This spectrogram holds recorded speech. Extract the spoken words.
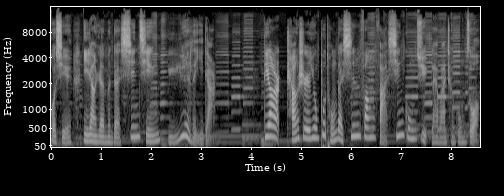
或许你让人们的心情愉悦了一点儿。第二，尝试用不同的新方法、新工具来完成工作，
